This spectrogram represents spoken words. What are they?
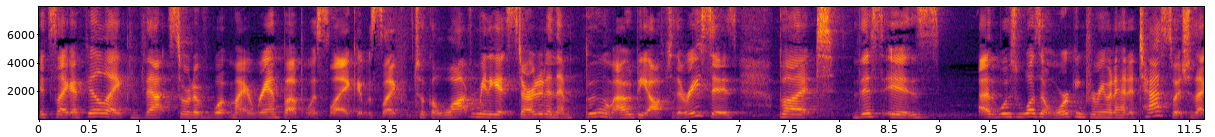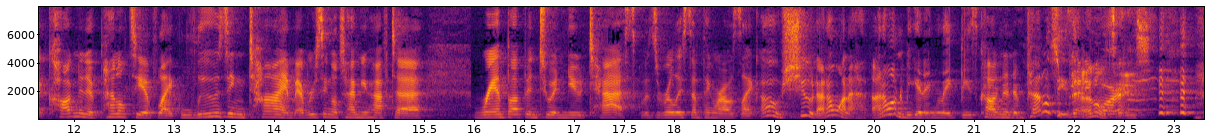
it's like I feel like that's sort of what my ramp up was like. It was like took a lot for me to get started, and then boom, I would be off to the races. But this is it was wasn't working for me when I had a task switch. So that cognitive penalty of like losing time every single time you have to ramp up into a new task was really something where I was like, oh shoot, I don't want to I don't want to be getting like these cognitive mm, penalties, penalties. anymore.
